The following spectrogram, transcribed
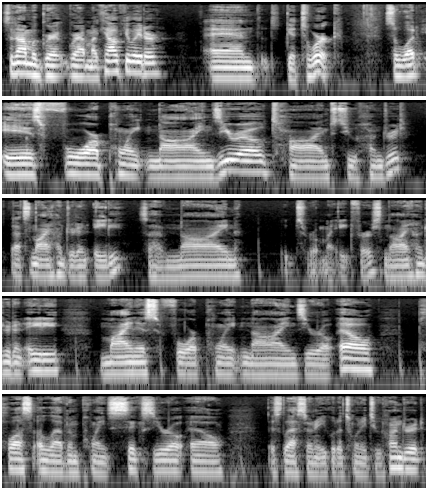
So now I'm going to gra- grab my calculator and get to work. So what is 4.90 times 200? That's 980. So I have 9, oops, I wrote my 8 first, 980 minus 4.90L plus 11.60L is less than or equal to 2200.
